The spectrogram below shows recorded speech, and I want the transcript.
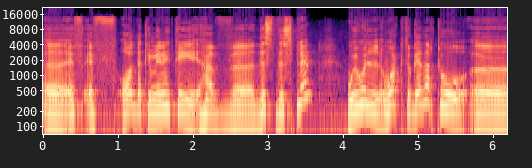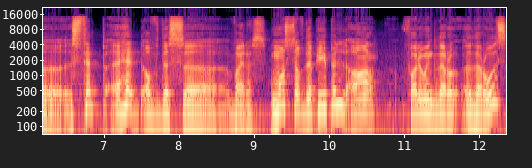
uh, if if all the community have uh, this discipline we will work together to uh, step ahead of this uh, virus. Most of the people are following the, the rules.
